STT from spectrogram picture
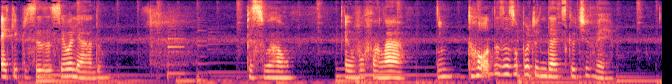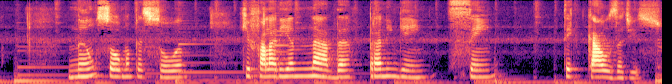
é que precisa ser olhado. Pessoal, eu vou falar em todas as oportunidades que eu tiver. Não sou uma pessoa que falaria nada para ninguém sem ter causa disso,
